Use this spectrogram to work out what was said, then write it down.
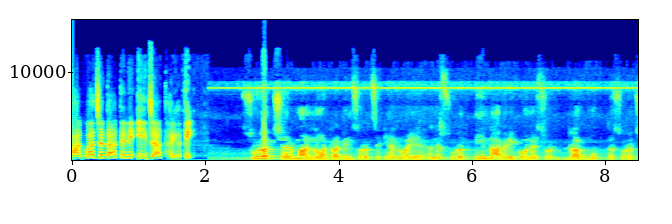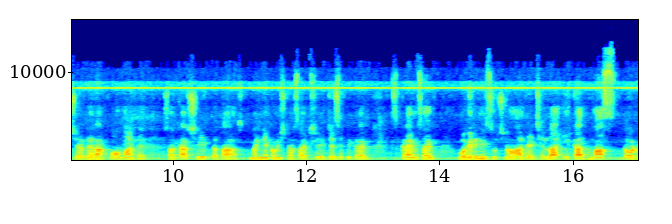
ભાગવા જતા તેને ઈજા થઈ હતી. સુરત શહેરમાં no drug in Surat city અન્વયે અને સુરતની નાગરિકોને ડ્રગ મુક્ત સુરત શહેરને રાખવા માટે સરકારશ્રી તથા માન્ય કમિશનર સાહેબ શ્રી, જેસીપી ક્રાઇમ ક્રાઇમ સાહેબ વગેરેની સૂચનાઓ આધારે છેલ્લા એકાદ માસ, દોઢ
